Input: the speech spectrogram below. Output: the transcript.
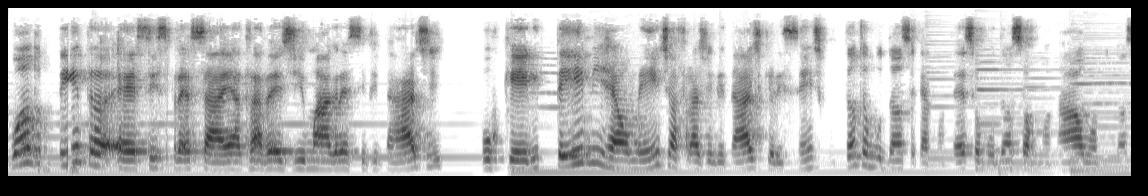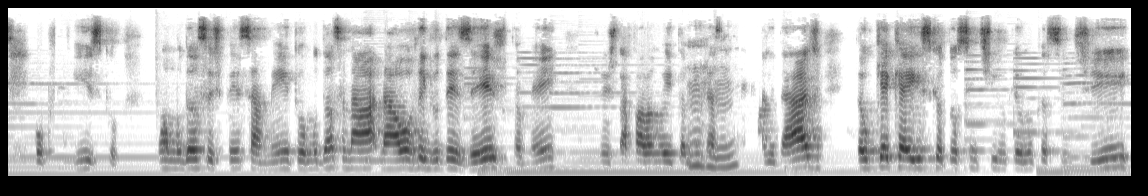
Quando tenta é, se expressar é através de uma agressividade, porque ele teme realmente a fragilidade que ele sente com tanta mudança que acontece, uma mudança hormonal, uma mudança de corpo físico, uma mudança de pensamento, uma mudança na, na ordem do desejo também. A gente está falando aí também uhum. dessa qualidade. Então, o que, que é isso que eu estou sentindo que eu nunca senti?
